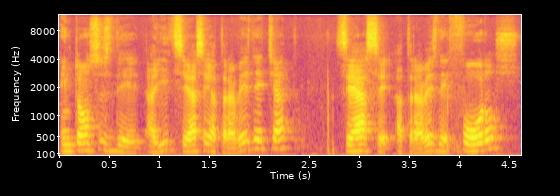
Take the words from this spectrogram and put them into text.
Entonces, de allí se hace a través de chat, se hace a través de foros,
